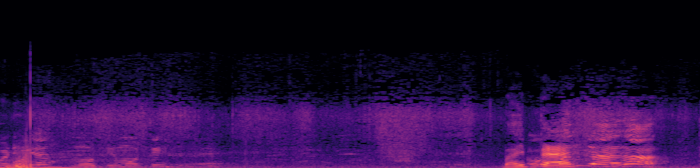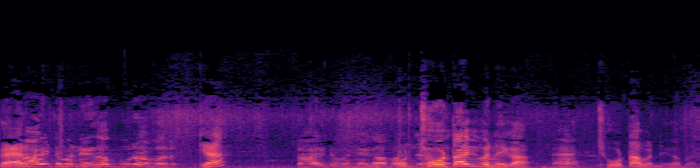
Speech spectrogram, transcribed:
बड़ी है मोटी मोटी। भाई पैर जाएगा। पैर टाइट बनेगा पूरा पर। क्या? टाइट बनेगा बन और छोटा भी बनेगा। हैं? छोटा बनेगा पैर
